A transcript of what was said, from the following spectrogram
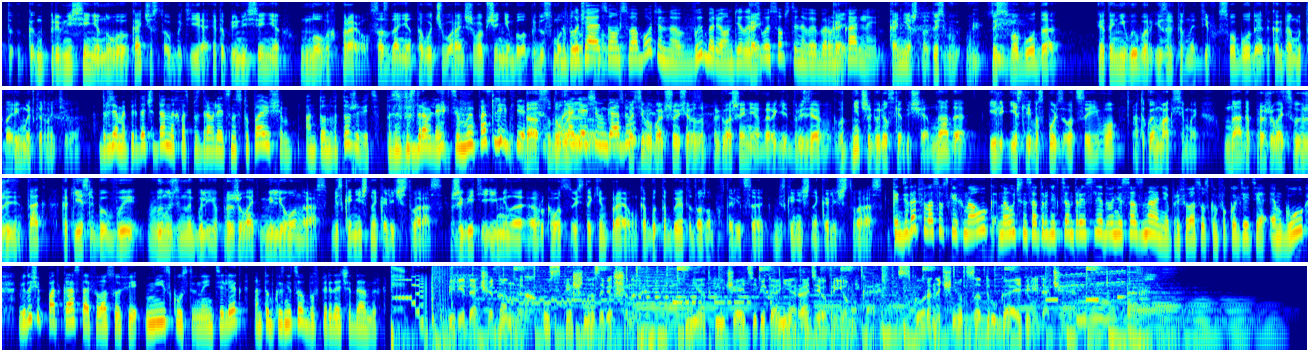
привнесение нового качества в бытия – это привнесение новых правил, создание того, чего раньше вообще не было Но предусмотрено. получается, он свободен в выборе, он делает Кон- свой собственный выбор, Кон- уникальный. Конечно. То есть, в- то есть свобода – это не выбор из альтернатив. Свобода – это когда мы творим альтернативы. Друзья мои, передача данных вас поздравляет с наступающим. Антон, вы тоже ведь поз- поздравляете? Мы последние Да, с в удовольствием. выходящем году. Спасибо большое еще раз за приглашение, дорогие друзья. Вот Ницше говорил следующее. Надо, или если воспользоваться его а, такой максимой, надо проживать свою жизнь так, как если бы вы вынуждены были ее проживать миллион раз, бесконечное количество раз. Живите именно э, руководствуясь таким правилом, как будто бы это должно повториться бесконечное количество раз. Кандидат философских наук, научный сотрудник Центра исследования сознания при философском факультете МГУ, ведущий подкаста о философии «Не искусственный интеллект» Антон Кузнецов был в передаче данных. Передача данных успешно завершена. Не отключайте питание радиоприемника. Скоро начнется другая передача.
